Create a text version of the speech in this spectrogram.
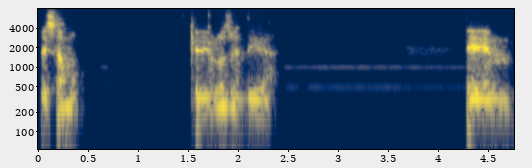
Les amo. Que Dios los bendiga. Em,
